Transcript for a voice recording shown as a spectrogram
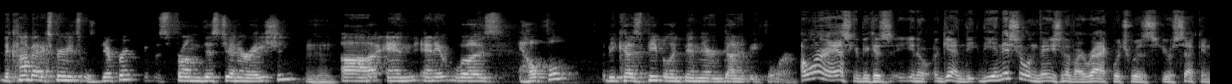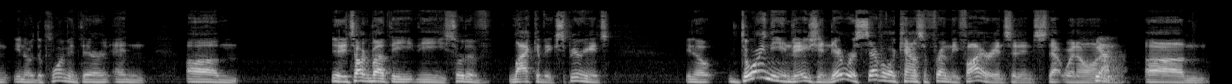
the combat experience was different. It was from this generation, uh, and and it was helpful because people had been there and done it before. I want to ask you because you know, again, the, the initial invasion of Iraq, which was your second, you know, deployment there, and um, you know, you talk about the the sort of lack of experience. You know, during the invasion, there were several accounts of friendly fire incidents that went on. Yeah. Um,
